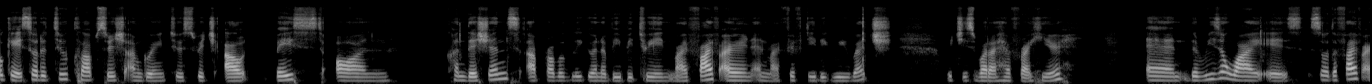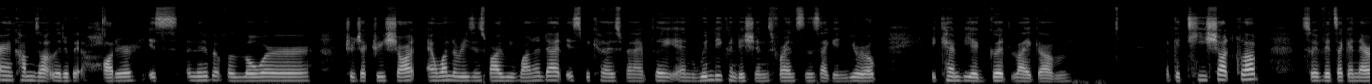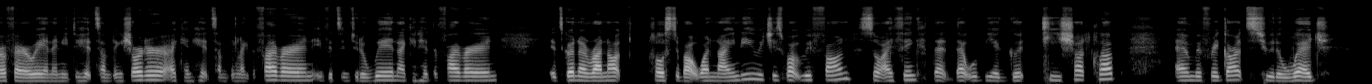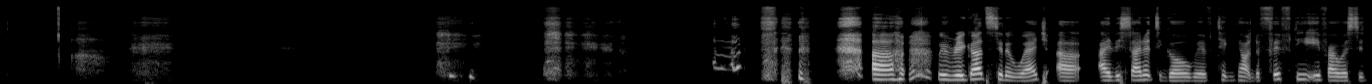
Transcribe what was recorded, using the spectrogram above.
Okay, so the two clubs which I'm going to switch out based on conditions are probably going to be between my 5 iron and my 50 degree wedge, which is what I have right here. And the reason why is so the 5 iron comes out a little bit hotter. It's a little bit of a lower trajectory shot. And one of the reasons why we wanted that is because when I play in windy conditions, for instance, like in Europe, it can be a good like um like a tee shot club. So if it's like a narrow fairway and I need to hit something shorter, I can hit something like the five iron. If it's into the wind, I can hit the five iron. It's gonna run out close to about 190, which is what we found. So I think that that would be a good tee shot club. And with regards to the wedge, uh, with regards to the wedge, uh, I decided to go with taking out the 50 if I was to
